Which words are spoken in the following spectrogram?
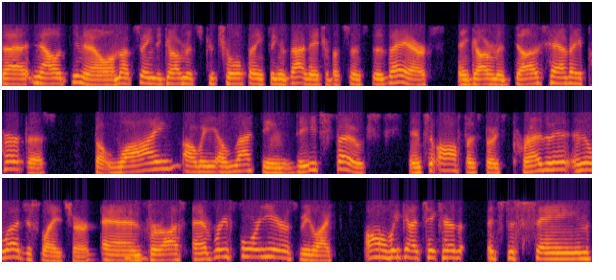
that now, you know, I'm not saying the government's control things, things of that nature, but since they're there and government does have a purpose, but why are we electing these folks into office, both president and the legislature, and mm-hmm. for us every four years be like, oh, we got to take care of the, it's the same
